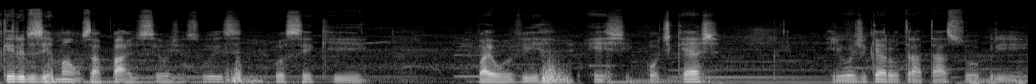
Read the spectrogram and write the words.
queridos irmãos, a paz do Senhor Jesus, você que vai ouvir este podcast, e hoje eu quero tratar sobre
